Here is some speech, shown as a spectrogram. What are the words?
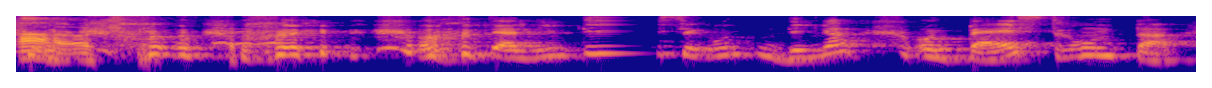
Ah, okay. Und er nimmt diese runden Dinger und beißt runter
